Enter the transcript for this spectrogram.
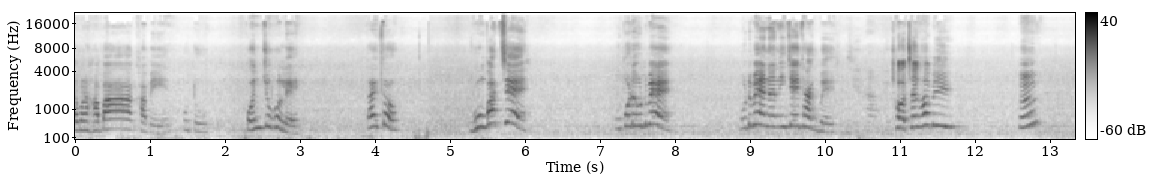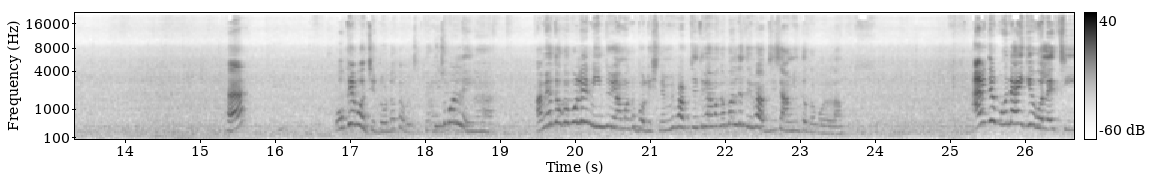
তারপর হাবা খাবে পুটু পঞ্চু হলে। তাই তো? ঘুম পাচ্ছে? উপরে উঠবে? উঠবে না নিচেই থাকবে? ছচা খাবি। হ্যাঁ হ্যাঁ? ওকে বলছি টোটোকে বলছি। তুই কিছু বললি? আমিও তোকে বলিনি তুই আমাকে বলিস না আমি ভাবছি তুই আমাকে বললি তুই ভাবছিস আমি তোকে বললাম। আমি তো মুনাইকে বলেছি।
